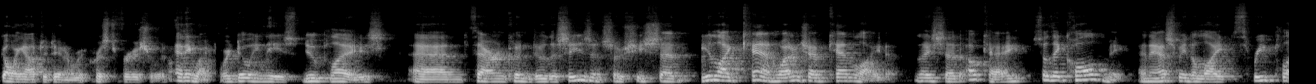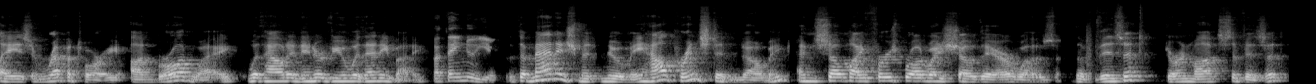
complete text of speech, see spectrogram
going out to dinner with Christopher Isherwood. Anyway, we're doing these new plays. And Tharon couldn't do the season. So she said, You like Ken. Why don't you have Ken light it? And they said, okay. So they called me and asked me to light three plays in repertory on Broadway without an interview with anybody. But they knew you. The management knew me. Hal Prince didn't know me. And so my first Broadway show there was The Visit, Dürrenmatt's The Visit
